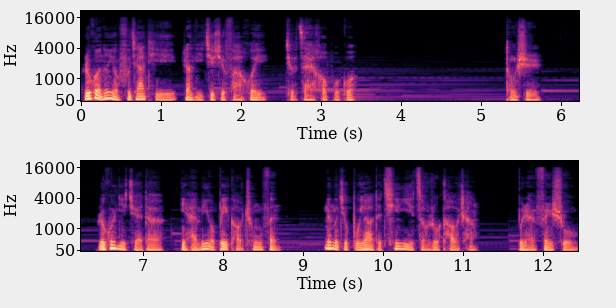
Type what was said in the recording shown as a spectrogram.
如果能有附加题让你继续发挥，就再好不过。同时，如果你觉得你还没有备考充分，那么就不要的轻易走入考场，不然分数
